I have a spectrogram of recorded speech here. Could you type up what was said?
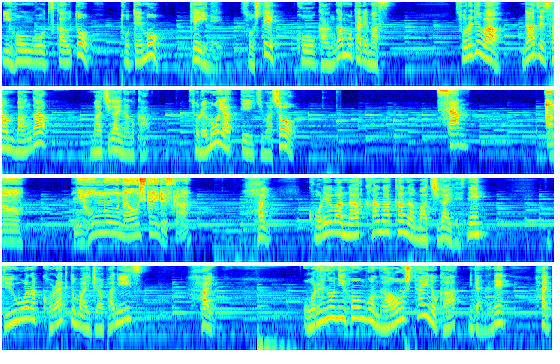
日本語を使うととても丁寧、そして好感が持たれます。それではなぜ3番が間違いなのか、それもやっていきましょ3あの、日本語を直したいですか？う。はい。これはなかなかな間違いですね。Do you wanna correct my Japanese? はい。俺の日本語直したいのか？みたいなね。はい。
